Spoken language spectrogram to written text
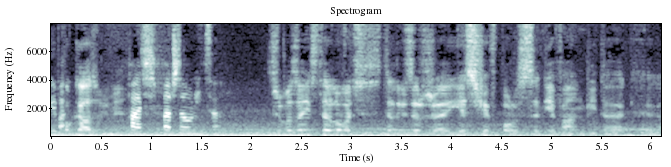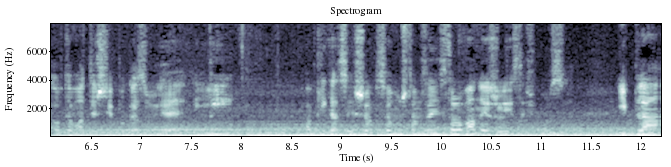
i Pa- pokazuj mnie. Patrz, patrz na ulicę. Trzeba zainstalować telewizor, że jest się w Polsce, nie w Anglii, tak automatycznie pokazuje i aplikacje jeszcze są już tam zainstalowane, jeżeli jesteś w Polsce. IPLA,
